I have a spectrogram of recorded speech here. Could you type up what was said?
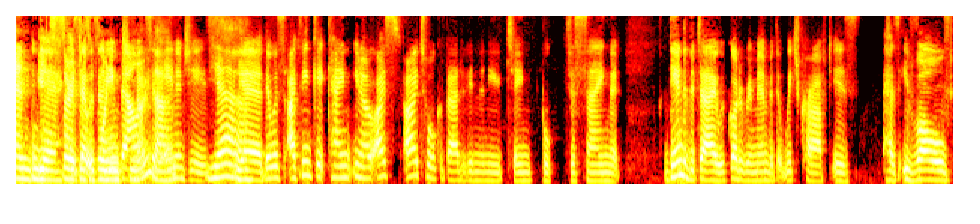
And yeah, it's so that was an disappointing to know imbalance of energies. Yeah. yeah. There was. I think it came. You know, I I talk about it in the new teen book, just saying that at the end of the day, we've got to remember that witchcraft is has evolved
